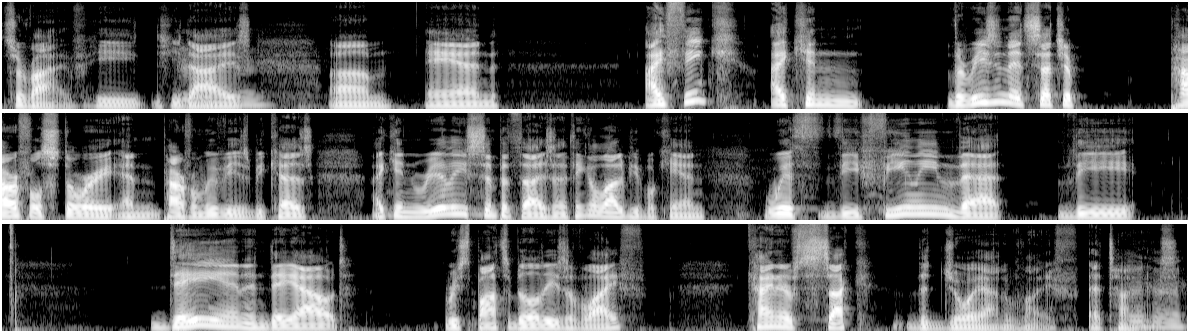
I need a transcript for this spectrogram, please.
survive he he mm-hmm. dies um, and I think I can. The reason it's such a powerful story and powerful movie is because I can really sympathize, and I think a lot of people can, with the feeling that the day in and day out responsibilities of life kind of suck the joy out of life at times. Mm-hmm.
